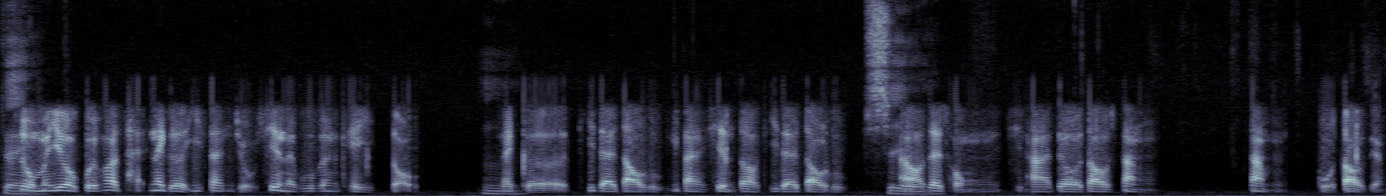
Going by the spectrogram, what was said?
对，所以我们也有规划台那个一三九线的部分可以走那个替代道路，嗯、一般的线道替代道路，是，然后再从其他交流道上上国道这样。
